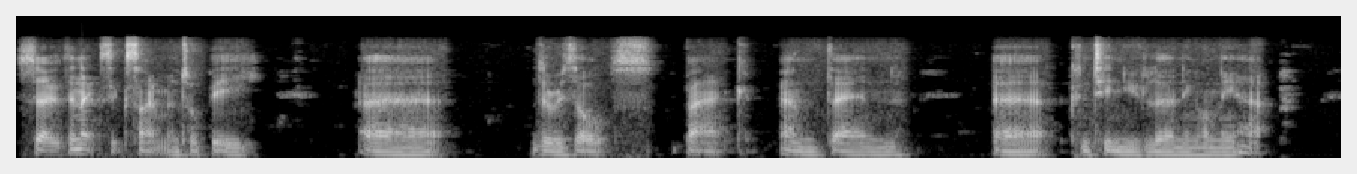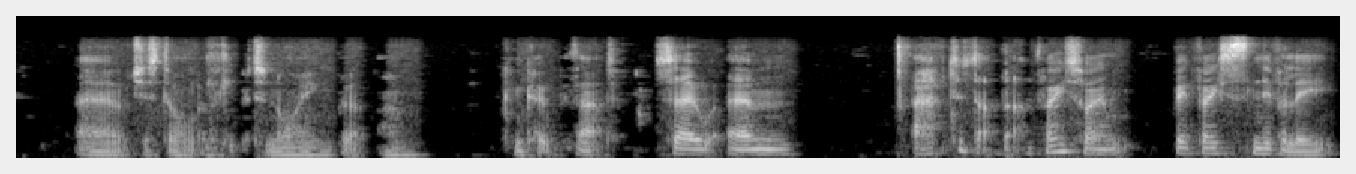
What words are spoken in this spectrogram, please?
So the next excitement will be uh, the results back and then uh, learning on the app, uh, which is still a little bit annoying, but I um, can cope with that. So um, I have to. I'm very sorry. I'm been very snivelly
